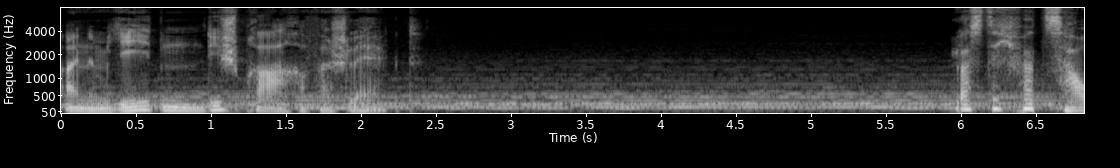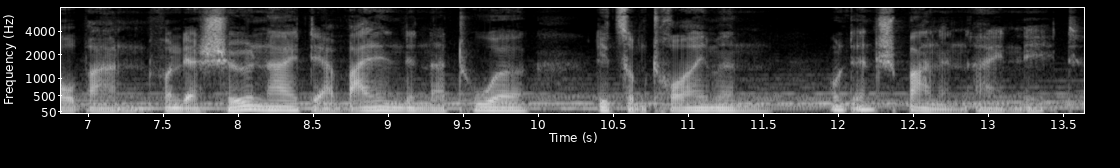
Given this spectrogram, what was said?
einem jeden die Sprache verschlägt. Lass dich verzaubern von der Schönheit der wallenden Natur, die zum Träumen und Entspannen einlädt.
